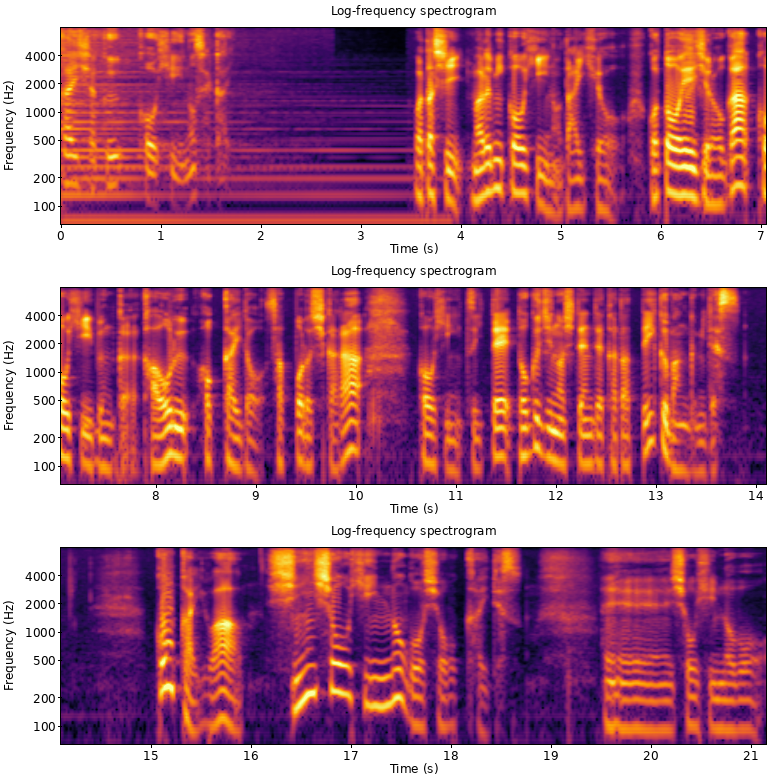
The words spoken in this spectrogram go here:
解釈コーヒーの世界。私丸るコーヒーの代表後藤英二郎がコーヒー文化が香る北海道札幌市からコーヒーについて独自の視点で語っていく番組です。今回は新商品のご紹介です、えー、商品の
